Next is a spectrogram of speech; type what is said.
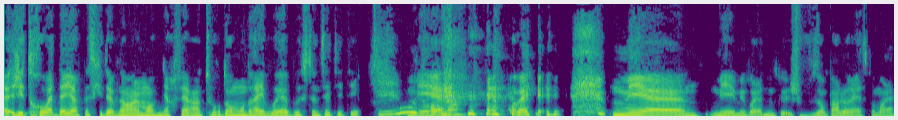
Euh, j'ai trop hâte d'ailleurs parce qu'ils doivent normalement venir faire un tour dans mon driveway à Boston cet été. mais, euh, ouais. mais, euh, mais mais voilà donc je vous en parlerai à ce moment-là.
